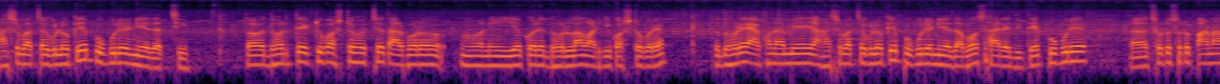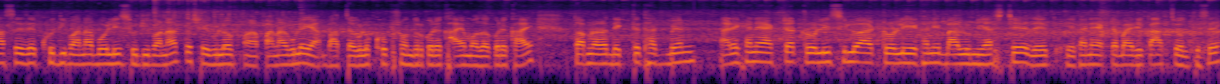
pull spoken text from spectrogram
হাঁসের বাচ্চাগুলোকে পুকুরে নিয়ে যাচ্ছি। তো ধরতে একটু কষ্ট হচ্ছে, তারপরও মানে ইয়ে করে ধরলাম আর কি কষ্ট করে। তো ধরে এখন আমি এই হাঁসের বাচ্চাগুলোকে পুকুরে নিয়ে যাব সারে দিতে। পুকুরে ছোট ছোট পানা আছে যে খুদি পানা বলি সুটি পানা, তো সেগুলো পা- পানাগুলো বাচ্চাগুলো খুব সুন্দর করে খায়, মজা করে খায়। তো আপনারা দেখতে থাকবেন। আর এখানে একটা ট্রলি ছিল, আর ট্রলি এখানে বালু নিয়ে আসছে, যে এখানে একটা বাইরে কাজ চলতেছে,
